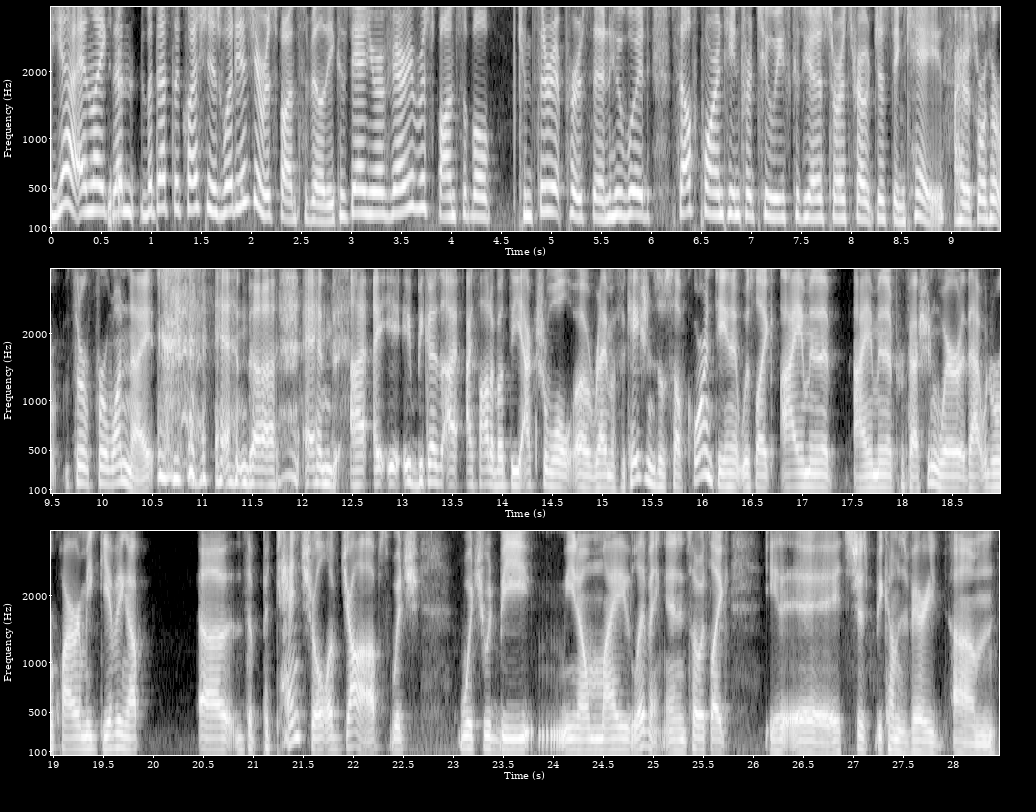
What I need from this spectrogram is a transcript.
Yeah, and like then, but that's the question: is what is your responsibility? Because Dan, you're a very responsible considerate person who would self quarantine for two weeks because you had a sore throat just in case. I had a sore throat th- for one night, and uh, and I, it, because I, I, thought about the actual uh, ramifications of self quarantine, it was like I am in a I am in a profession where that would require me giving up uh, the potential of jobs, which which would be you know my living, and so it's like it, it's just becomes very um,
